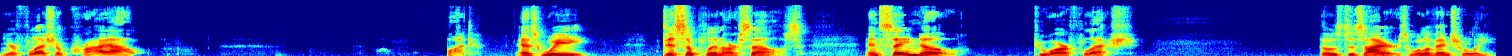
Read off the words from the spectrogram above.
And Your flesh will cry out. But as we discipline ourselves and say no to our flesh, those desires will eventually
